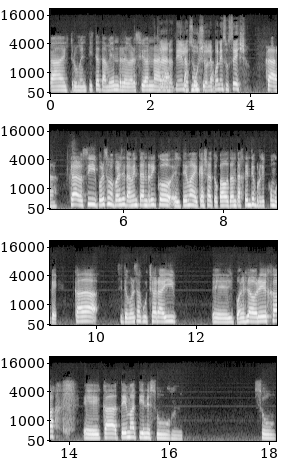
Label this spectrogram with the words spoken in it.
cada instrumentista también reversiona. Claro, tiene lo suyo, le pone su sello. Claro, claro, sí, por eso me parece también tan rico el tema de que haya tocado tanta gente, porque es como que cada, si te pones a escuchar ahí eh, y pones la oreja, eh, cada tema tiene su, su,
